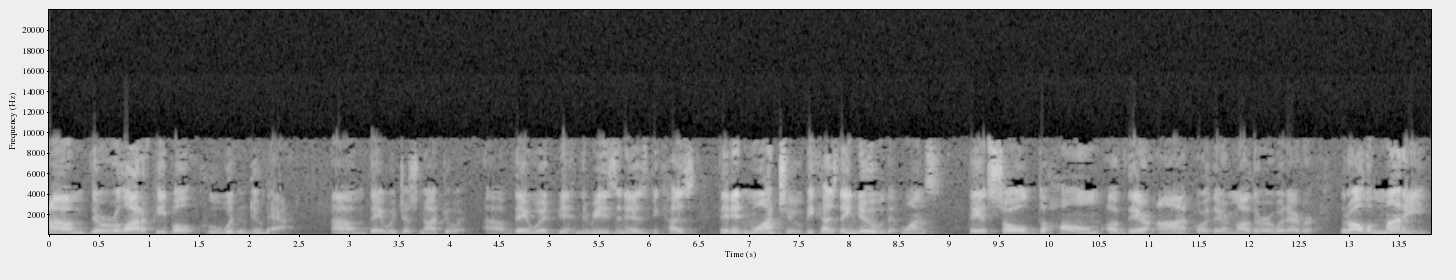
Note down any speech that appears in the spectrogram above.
um, there were a lot of people who wouldn't do that. Um, they would just not do it. Um, they would, and the reason is because they didn't want to, because they knew that once they had sold the home of their aunt or their mother or whatever, that all the money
